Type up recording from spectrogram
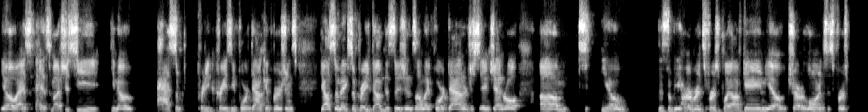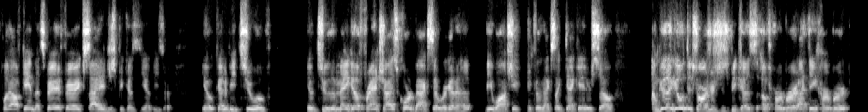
You know, as as much as he, you know, has some pretty crazy fourth down conversions, he also makes some pretty dumb decisions on like fourth down or just in general. Um, you know, this will be Herbert's first playoff game. You know, Trevor Lawrence's first playoff game. That's very, very exciting, just because you know these are you know going to be two of you know two of the mega franchise quarterbacks that we're going to be watching for the next like decade or so. I'm to go with the Chargers just because of Herbert. I think Herbert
